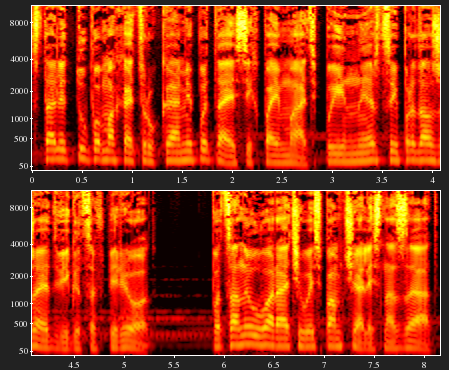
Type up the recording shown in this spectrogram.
стали тупо махать руками, пытаясь их поймать, по инерции продолжая двигаться вперед. Пацаны, уворачиваясь, помчались назад.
